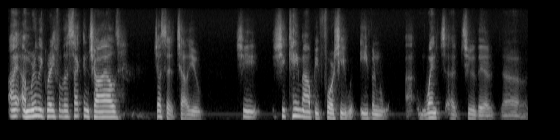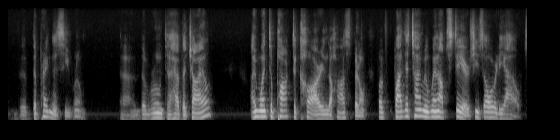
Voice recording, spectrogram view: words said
I, I'm really grateful. The second child, just to tell you, she she came out before she even uh, went uh, to the, uh, the, pregnancy room, uh, the room to have the child. I went to park the car in the hospital, but by the time we went upstairs, she's already out.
